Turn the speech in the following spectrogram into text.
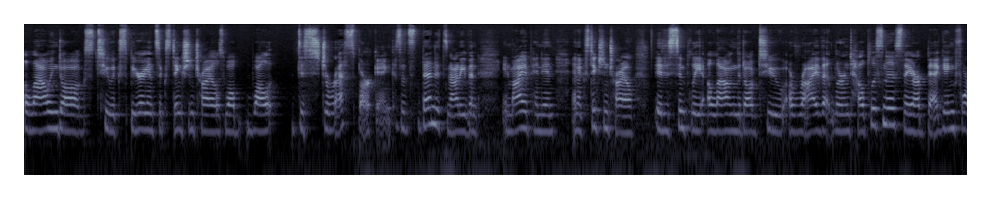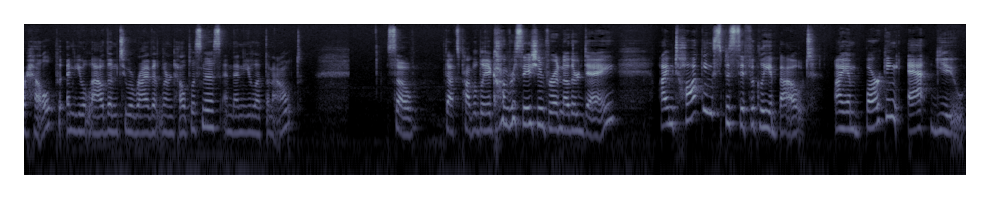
allowing dogs to experience extinction trials while while distress barking because it's then it's not even in my opinion an extinction trial. It is simply allowing the dog to arrive at learned helplessness. They are begging for help and you allow them to arrive at learned helplessness and then you let them out. So that's probably a conversation for another day. I'm talking specifically about i am barking at you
